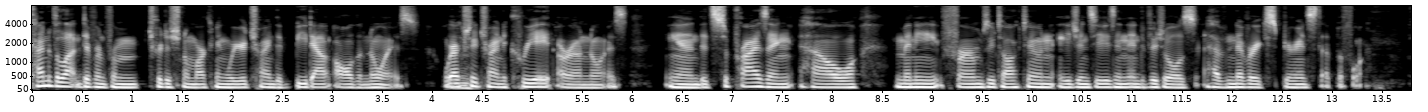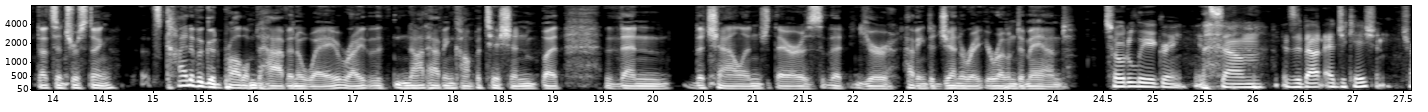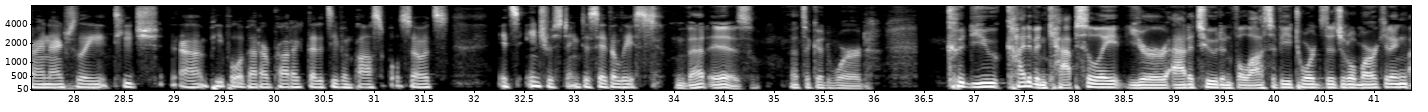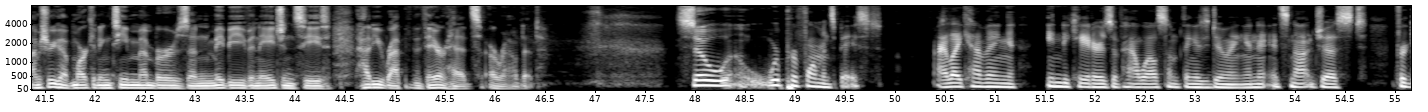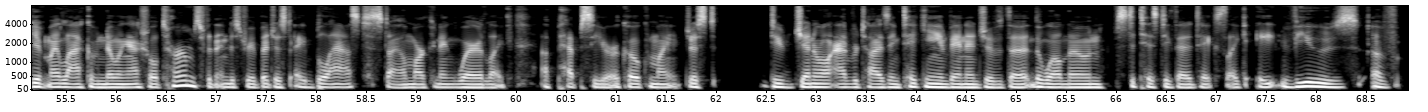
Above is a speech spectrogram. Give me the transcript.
kind of a lot different from traditional marketing where you're trying to beat out all the noise. We're mm-hmm. actually trying to create our own noise. And it's surprising how many firms we talk to and agencies and individuals have never experienced that before. That's interesting. It's kind of a good problem to have in a way, right? Not having competition, but then the challenge there is that you're having to generate your own demand. Totally agree. It's um, it's about education, trying to actually teach uh, people about our product that it's even possible. So it's it's interesting to say the least. That is, that's a good word. Could you kind of encapsulate your attitude and philosophy towards digital marketing? I'm sure you have marketing team members and maybe even agencies. How do you wrap their heads around it? So we're performance based. I like having indicators of how well something is doing. And it's not just, forgive my lack of knowing actual terms for the industry, but just a blast style marketing where like a Pepsi or a Coke might just do general advertising, taking advantage of the the well known statistic that it takes like eight views of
